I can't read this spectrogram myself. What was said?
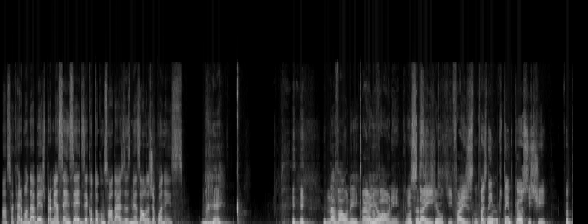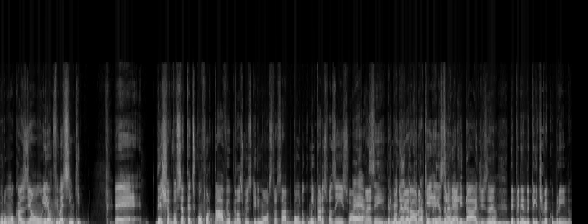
Ah, só quero mandar beijo pra minha sensei e dizer que eu tô com saudades das minhas aulas de japonês. Navalny. Aí, Aí, o ó, Navalny. que você esse daí assistiu. que, que faz. Não faz nem muito tempo que eu assisti. Foi por uma ocasião. Ele é um filme assim que. é, deixa você até desconfortável pelas coisas que ele mostra, sabe? Bom, documentários fazem isso, eu acho, É, né? sim, De dependendo modo do geral, que né? tá Porque cobrindo, são né? realidades, né? Dependendo do que ele estiver cobrindo.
